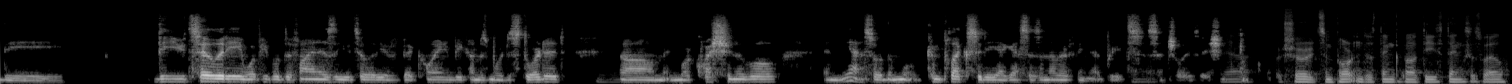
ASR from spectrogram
the the utility, what people define as the utility of Bitcoin, becomes more distorted mm-hmm. um, and more questionable. And yeah, so the more complexity, I guess, is another thing that breeds yeah. centralization. Yeah, for sure. It's important to think about these things as well.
